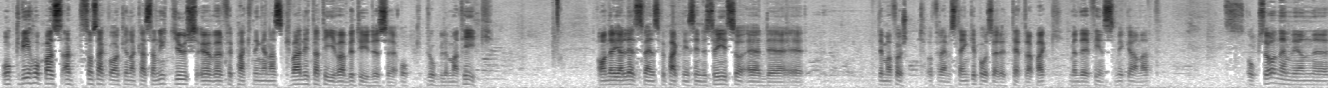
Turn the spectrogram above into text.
Och vi hoppas att som sagt var kunna kasta nytt ljus över förpackningarnas kvalitativa betydelse och problematik. Ja, när det gäller svensk förpackningsindustri så är det det man först och främst tänker på så är det Tetra Pak, men det finns mycket annat också, nämligen eh,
